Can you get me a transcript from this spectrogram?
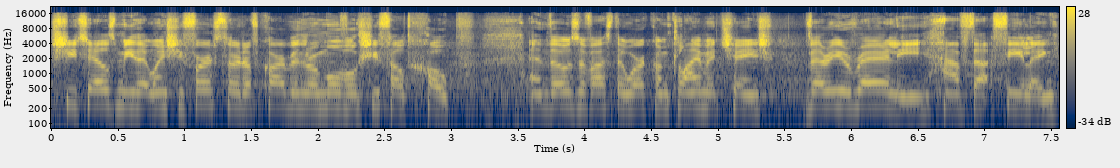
She tells me that when she first heard of carbon removal, she felt hope. And those of us that work on climate change very rarely have that feeling.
